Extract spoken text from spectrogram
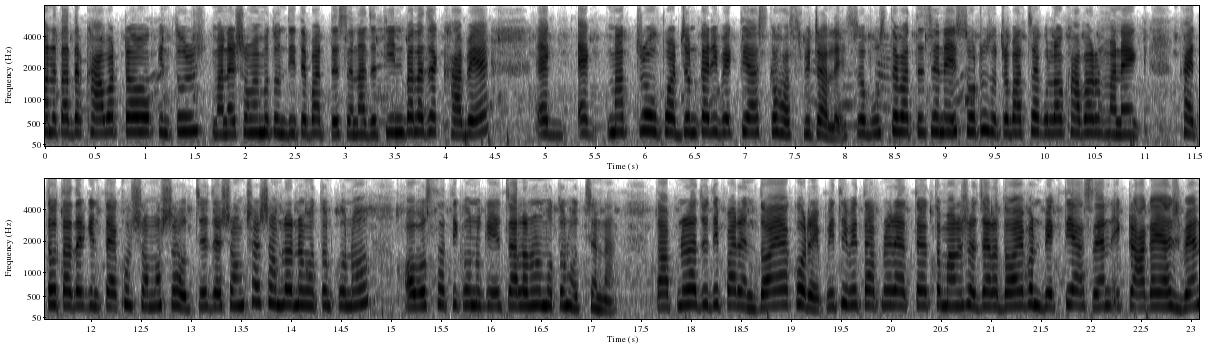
মানে তাদের খাবারটাও কিন্তু মানে সময় মতন দিতে পারতেছে না যে তিনবেলা যে খাবে, এক, একমাত্র উপার্জনকারী ব্যক্তি আজকে হসপিটালে সো বুঝতে পারতেছেন এই ছোটো ছোটো বাচ্চাগুলো খাবার মানে খাইতেও তাদের কিন্তু এখন সমস্যা হচ্ছে। যে সংসার সামলানোর মতন কোনো অবস্থাতে কোনো কি চালানোর মতন হচ্ছে না। তো আপনারা যদি পারেন, দয়া করে পৃথিবীতে আপনারা এত এত মানুষের যারা দয়াবান ব্যক্তি আছেন, একটু আগায় আসবেন।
